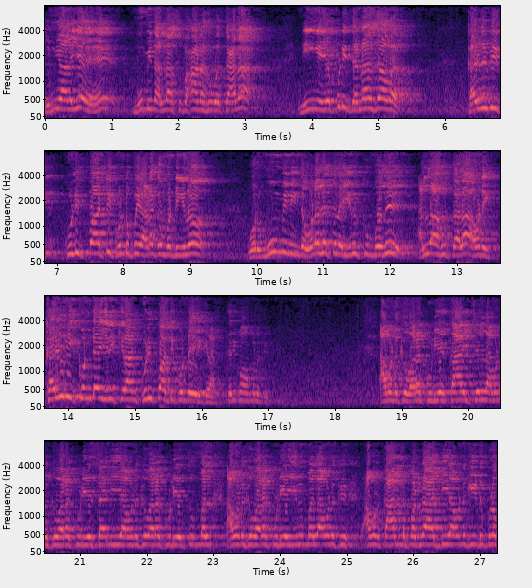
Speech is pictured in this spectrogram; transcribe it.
துன்யாலேயே மூமின் அல்லாஹ் சுப்ஹானஹு நீங்க எப்படி ஜனாசாவை கழுவி குளிப்பாட்டி கொண்டு போய் அடக்கம் பண்ணீங்களோ ஒரு மூமின் இந்த உலகத்துல இருக்கும்போது அல்லாஹு தாலா அவனை கழுவி கொண்டே இருக்கிறான் குளிப்பாட்டி கொண்டே இருக்கிறான். தெரியுமா உங்களுக்கு? அவனுக்கு வரக்கூடிய காய்ச்சல் அவனுக்கு வரக்கூடிய சளி அவனுக்கு வரக்கூடிய தும்மல் அவனுக்கு வரக்கூடிய இருமல் அவனுக்கு அவன் காலில் படுற அடி அவனுக்கு இடுப்புல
